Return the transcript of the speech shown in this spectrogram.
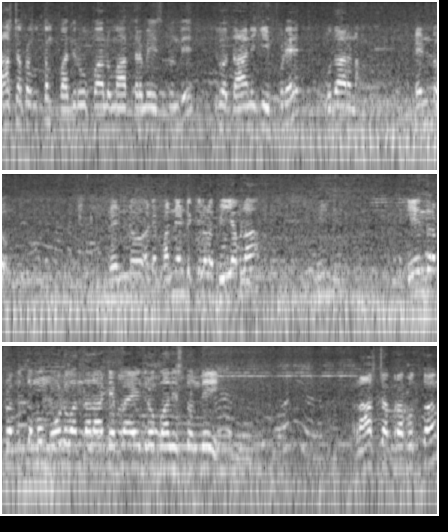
రాష్ట్ర ప్రభుత్వం పది రూపాయలు మాత్రమే ఇస్తుంది. ఇదిగో దానికి ఇప్పుడే ఉదాహరణ. రెండు రెండు అంటే పన్నెండు కిలోల బియ్యంలా కేంద్ర ప్రభుత్వము మూడు వందల డెబ్బై ఐదు రూపాయలు ఇస్తుంది. రాష్ట్ర ప్రభుత్వం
